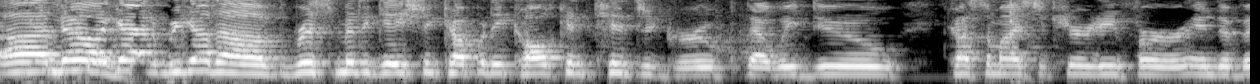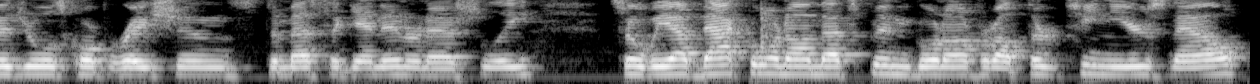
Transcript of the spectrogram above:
Uh, no, I got we got a risk mitigation company called Contingent Group that we do customized security for individuals, corporations, domestic and internationally. So we have that going on. That's been going on for about 13 years now.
